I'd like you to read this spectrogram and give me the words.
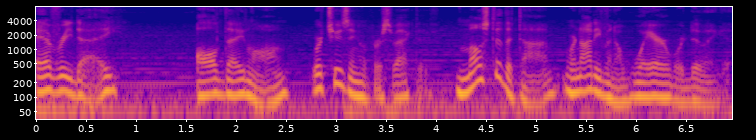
every day, all day long, we're choosing a perspective. Most of the time, we're not even aware we're doing it.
